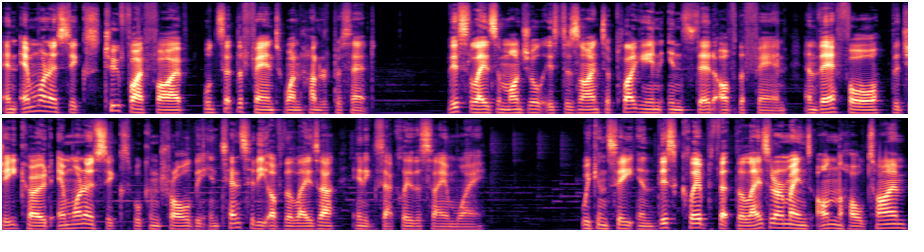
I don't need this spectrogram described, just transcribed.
and M106-255 would set the fan to 100%. This laser module is designed to plug in instead of the fan, and therefore the G-code M106 will control the intensity of the laser in exactly the same way. We can see in this clip that the laser remains on the whole time,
